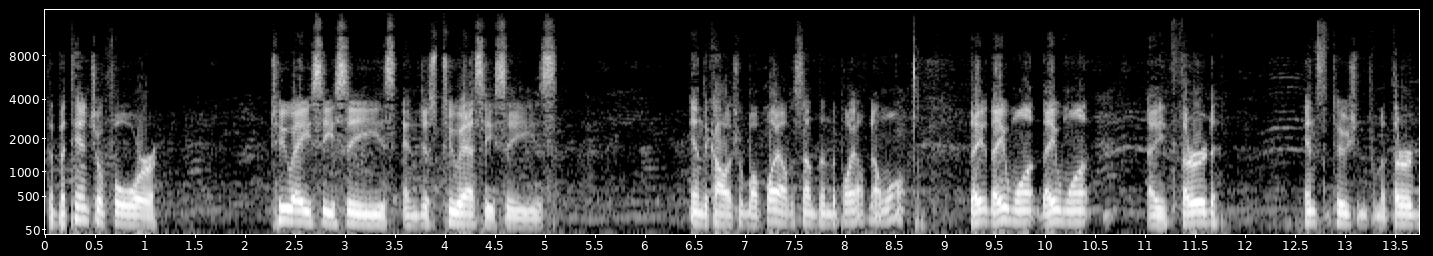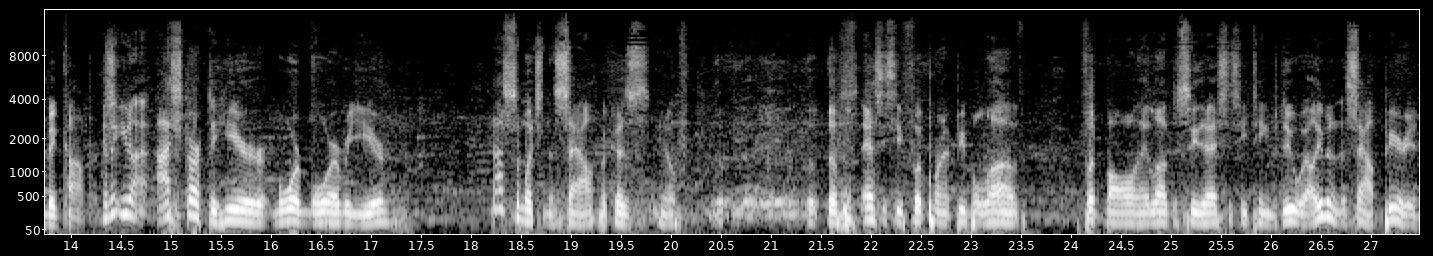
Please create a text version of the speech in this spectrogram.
the potential for two ACCs and just two SECs in the college football playoff is something the playoff don't want. They they want they want a third institution from a third big conference. And you know, I start to hear more and more every year. Not so much in the South because you know the, the, the SEC footprint. People love football and they love to see the SEC teams do well, even in the South. Period.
